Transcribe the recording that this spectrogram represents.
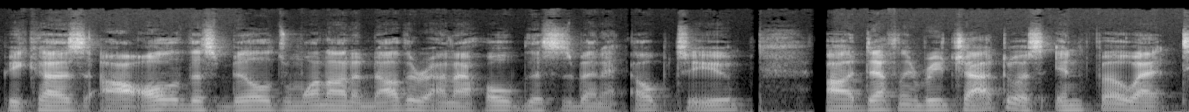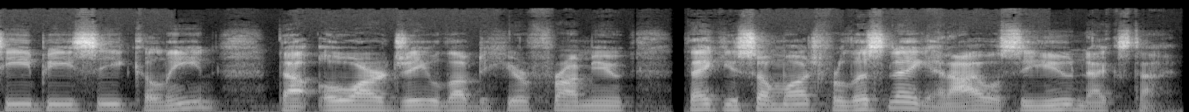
because uh, all of this builds one on another, and I hope this has been a help to you. Uh, definitely reach out to us, info at tbckilleen.org. We'd love to hear from you. Thank you so much for listening, and I will see you next time.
